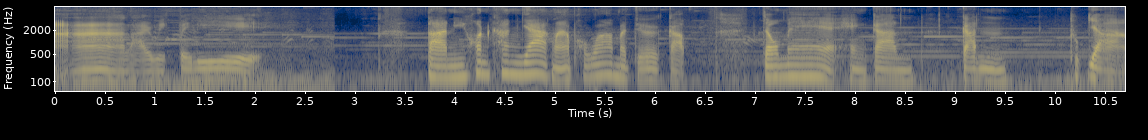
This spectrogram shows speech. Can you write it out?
อ่าลายวิกไปดีตานี้ค่อนข้างยากนะ เพราะว่ามาเจอกับ เจ้าแม่แห่งการกันทุกอย่าง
